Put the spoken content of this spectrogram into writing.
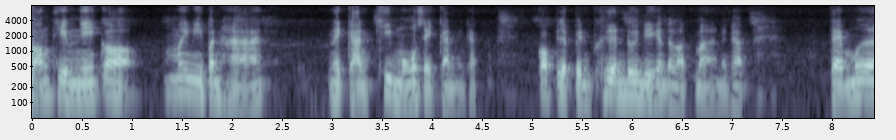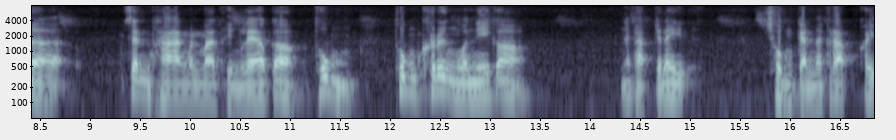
สองทีมนี้ก็ไม่มีปัญหาในการขี้โม้ใส่กันนะครับ ก็จะเป็นเพื่อนด้วยดีกันตลอดมานะครับ แต่เมื่อเส้นทางมันมาถึงแล้วก็ทุ่มทุ่มครึ่งวันนี้ก็นะครับ จะได้ชมกันนะครับ ค่อย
